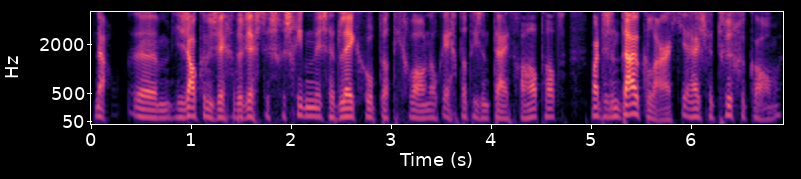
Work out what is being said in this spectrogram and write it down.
Nou, um, je zou kunnen zeggen de rest is geschiedenis. Het leek erop dat hij gewoon ook echt dat hij zijn tijd gehad had. Maar het is een duikelaartje. Hij is weer teruggekomen.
